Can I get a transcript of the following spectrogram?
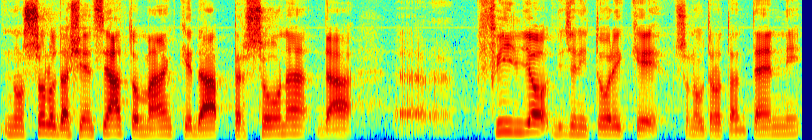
non solo da scienziato ma anche da persona, da eh, figlio di genitori che sono ultra ottantenni,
